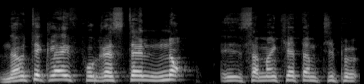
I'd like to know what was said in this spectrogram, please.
Naotech Live progresse-t-elle Non. Et ça m'inquiète un petit peu.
